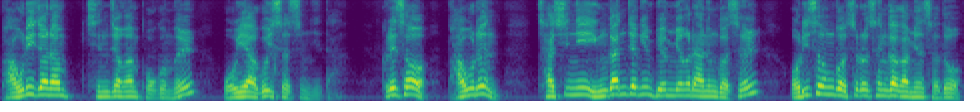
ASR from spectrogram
바울이 전한 진정한 복음을 오해하고 있었습니다. 그래서 바울은 자신이 인간적인 변명을 하는 것을 어리석은 것으로 생각하면서도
